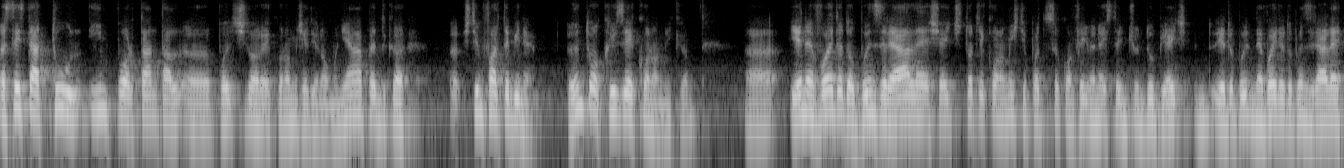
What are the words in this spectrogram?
Ăsta este atul important al politicilor economice din România, pentru că știm foarte bine, într-o criză economică, E nevoie de dobânzi reale și aici toți economiștii pot să confirme, nu este niciun dubiu. Aici e nevoie de dobânzi reale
